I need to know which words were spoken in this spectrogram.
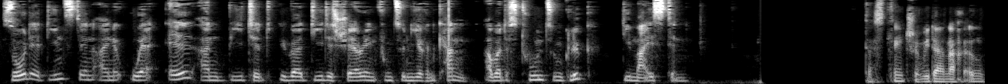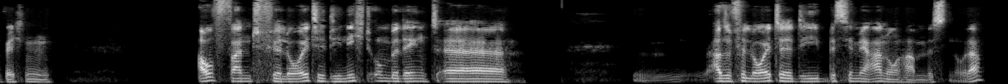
so der Dienst denn eine URL anbietet, über die das Sharing funktionieren kann. Aber das tun zum Glück die meisten. Das klingt schon wieder nach irgendwelchen Aufwand für Leute, die nicht unbedingt, äh, also für Leute, die ein bisschen mehr Ahnung haben müssten, oder?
